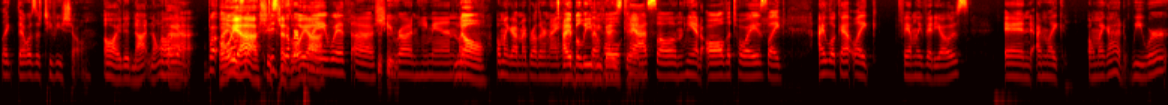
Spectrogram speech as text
Like that was a TV show. Oh, I did not know Oh that. yeah, but Oh, I also- yeah, she did says, you ever "Oh, yeah." play with uh She-Ra and He-Man? Like, No. Oh my god, my brother and I. Had I believe the you guys whole did. castle, and he had all the toys. Like I look at like family videos, and I'm like, oh my god, we were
